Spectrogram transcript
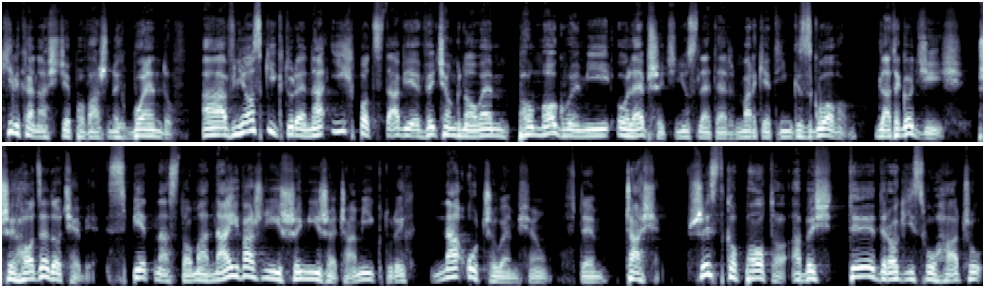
kilkanaście poważnych błędów. A wnioski, które na ich podstawie wyciągnąłem, pomogły mi ulepszyć newsletter Marketing z głową. Dlatego dziś przychodzę do Ciebie z 15 najważniejszymi rzeczami, których nauczyłem się w tym czasie. Wszystko po to, abyś Ty, drogi słuchaczu,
